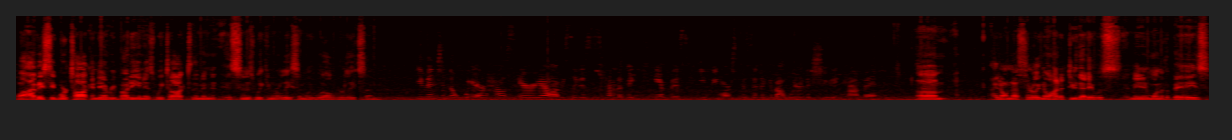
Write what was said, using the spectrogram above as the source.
Well, obviously we're talking to everybody, and as we talk to them, and as soon as we can release them, we will release them. You mentioned the warehouse area. Obviously, this is kind of a big campus. Can you be more specific about where the shooting happened? Um, I don't necessarily know how to do that. It was, I mean, in one of the bays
